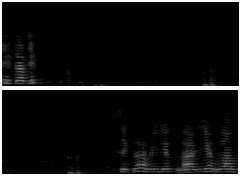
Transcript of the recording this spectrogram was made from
Birazcık Sıkla bıyıklar yıklam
